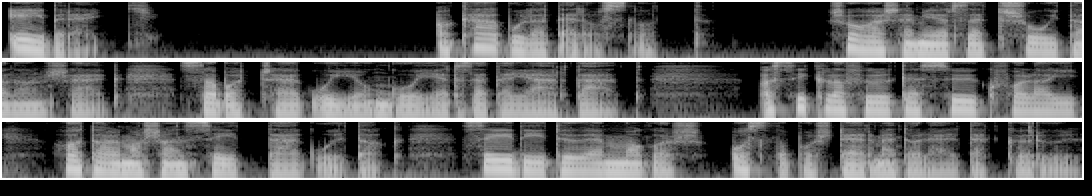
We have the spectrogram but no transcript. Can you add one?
Ébredj! A kábulat eloszlott. Soha sem érzett súlytalanság, szabadság újjongó érzete járt át. A sziklafülke szűk falai hatalmasan széttágultak, szédítően magas, oszlopos termet öleltek körül.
